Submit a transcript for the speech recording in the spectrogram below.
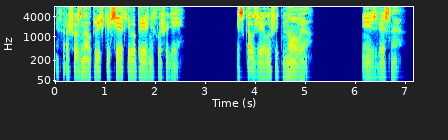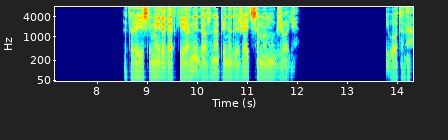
Я хорошо знал клички всех его прежних лошадей. Искал же я лошадь новую, неизвестную которая, если мои догадки верны, должна принадлежать самому Джоди. И вот она.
